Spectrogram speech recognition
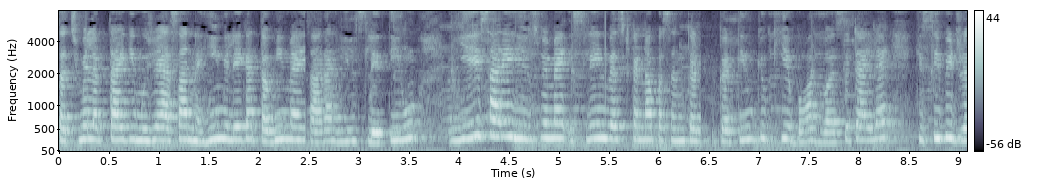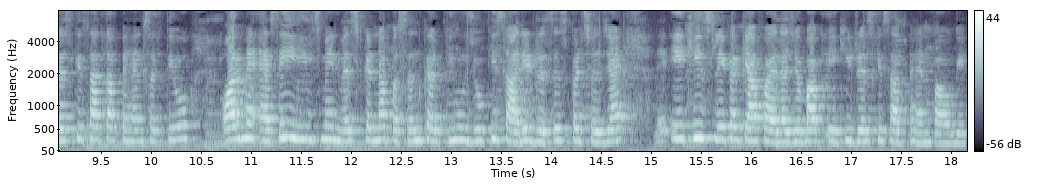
सच में लगता है कि मुझे ऐसा नहीं मिलेगा तभी मैं सारा हील्स लेती हूँ। ये सारे हील्स में मैं इसलिए इन्वेस्ट करना पसंद कर, करती हूँ क्योंकि ये बहुत वर्सटाइल है। किसी भी ड्रेस के साथ आप पहन सकते हो। और मैं ऐसे ही हील्स में इन्वेस्ट करना पसंद करती हूँ जो कि सारे ड्रेसेस पर चल जाए। एक हील्स लेकर क्या फ़ायदा जब आप एक ही ड्रेस के साथ पहन पाओगे।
